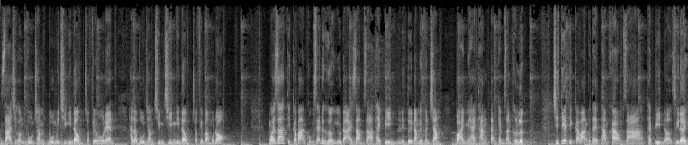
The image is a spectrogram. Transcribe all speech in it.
giá chỉ còn 449 000 đồng cho phiên bản màu đen hay là 499 000 đồng cho phiên bản màu đỏ. Ngoài ra thì các bạn cũng sẽ được hưởng ưu đãi giảm giá thay pin lên tới 50%, bảo hành 12 tháng tặng kèm dán cường lực. Chi tiết thì các bạn có thể tham khảo giá thay pin ở dưới đây.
